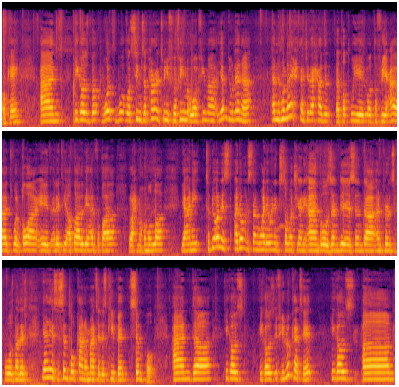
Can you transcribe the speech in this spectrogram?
Okay, and he goes but what what, what seems apparent to me فيما وفيما يبدو لنا أنه لا يحتاج إلى هذا التطويل والتفريعات والقواعد التي أطال بها الفقهاء رحمهم الله يعني to be honest I don't understand why they went into so much يعني angles and this and that and principles ما أدري يعني it's a simple kind of matter let's keep it simple and uh, he goes he goes if you look at it he goes um,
